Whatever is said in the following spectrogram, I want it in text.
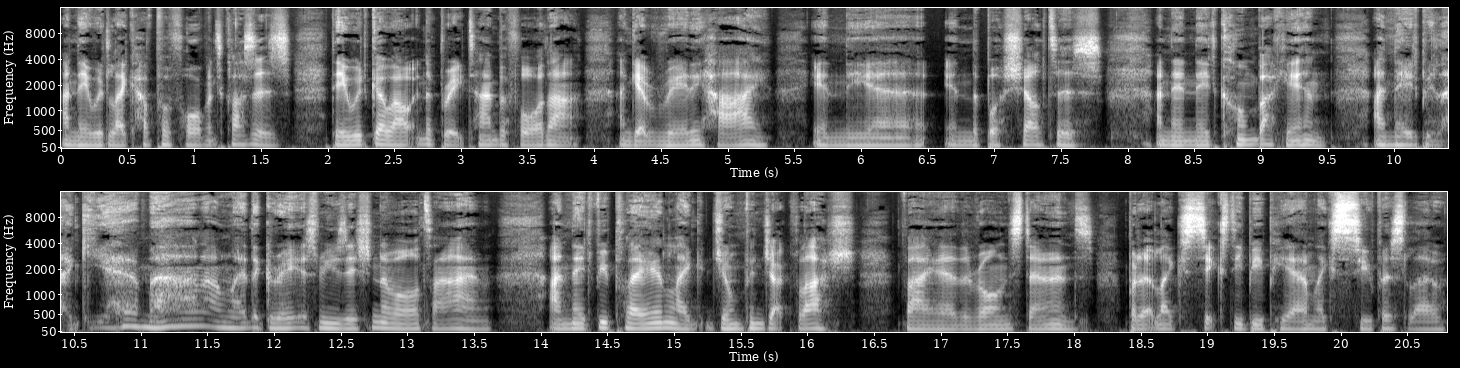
and they would like have performance classes they would go out in the break time before that and get really high in the uh, in the bus shelters. And then they'd come back in and they'd be like yeah man i'm like the greatest musician of all time. And they'd be playing like jumping jack flash by uh, the rolling stones but at like 60 bpm like super slow.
